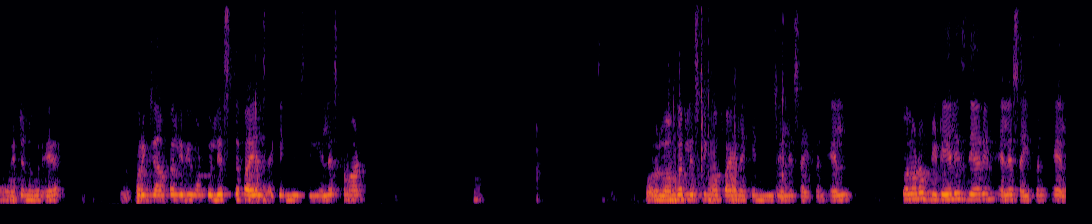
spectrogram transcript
uh, written over here. For example, if you want to list the files, I can use the ls command. For a longer listing of file, I can use ls-l. So a lot of detail is there in ls-l.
